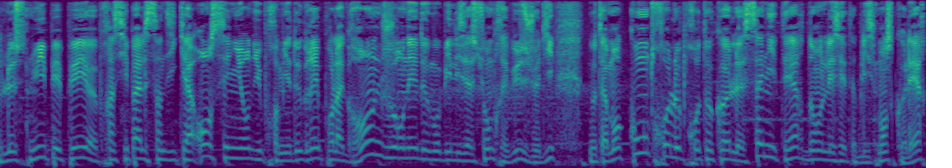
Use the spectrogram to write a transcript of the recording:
le SNUIPP, euh, principal syndicat enseignant du premier degré pour la grande journée de mobilisation prévue ce jeudi, notamment contre le protocole sanitaire dans les établissements scolaires.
